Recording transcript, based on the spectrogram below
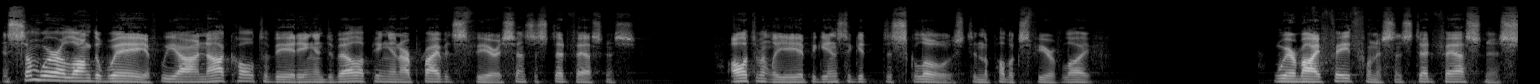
And somewhere along the way, if we are not cultivating and developing in our private sphere a sense of steadfastness, ultimately it begins to get disclosed in the public sphere of life. Whereby faithfulness and steadfastness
